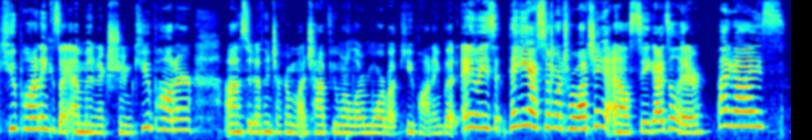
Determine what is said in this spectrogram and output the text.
couponing because I am an extreme couponer. Uh, so definitely check out my channel if you want to learn more about couponing. But anyways, thank you guys so much for watching and I'll see you guys later. Bye guys!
